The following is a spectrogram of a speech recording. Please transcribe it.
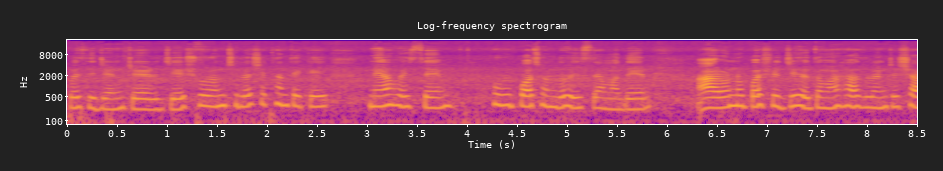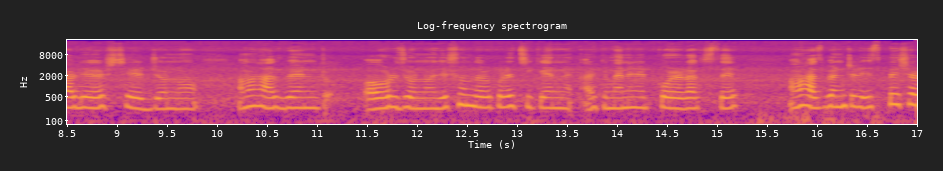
প্রেসিডেন্টের যে শোরুম ছিল সেখান থেকেই নেওয়া হয়েছে। খুবই পছন্দ হয়েছে আমাদের। আর অন্য পাশে যেহেতু আমার হাজব্যান্ডের শালি এসছে, এর জন্য আমার হাজব্যান্ড ওর জন্য যে সুন্দর করে চিকেন আর কি ম্যারিনেট করে রাখছে। আমার হাজব্যান্ডের স্পেশাল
